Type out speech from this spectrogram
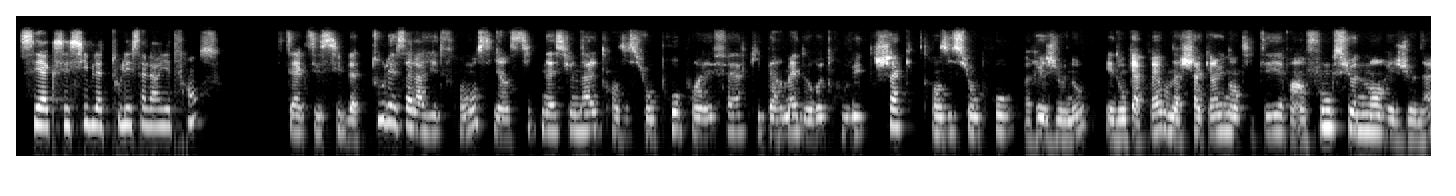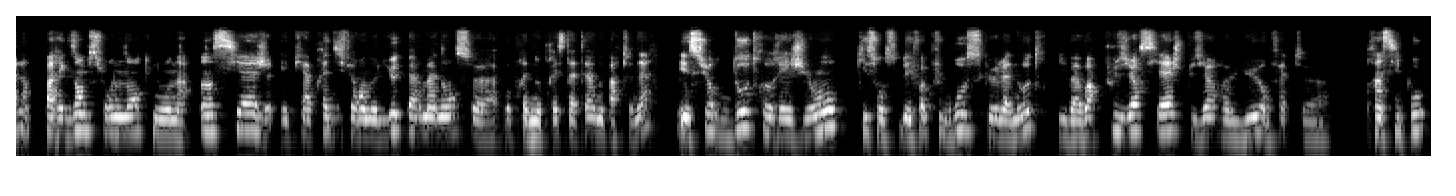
C'est accessible à tous les salariés de France? C'est accessible à tous les salariés de France. Il y a un site national transitionpro.fr qui permet de retrouver chaque transition pro régionaux. Et donc après, on a chacun une entité, un fonctionnement régional. Par exemple, sur Nantes, nous, on a un siège et puis après différents lieux de permanence euh, auprès de nos prestataires, nos partenaires. Et sur d'autres régions qui sont des fois plus grosses que la nôtre, il va y avoir plusieurs sièges, plusieurs lieux en fait euh, principaux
